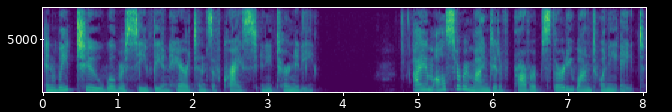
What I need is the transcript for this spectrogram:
and we too will receive the inheritance of Christ in eternity. I am also reminded of Proverbs 31:28,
